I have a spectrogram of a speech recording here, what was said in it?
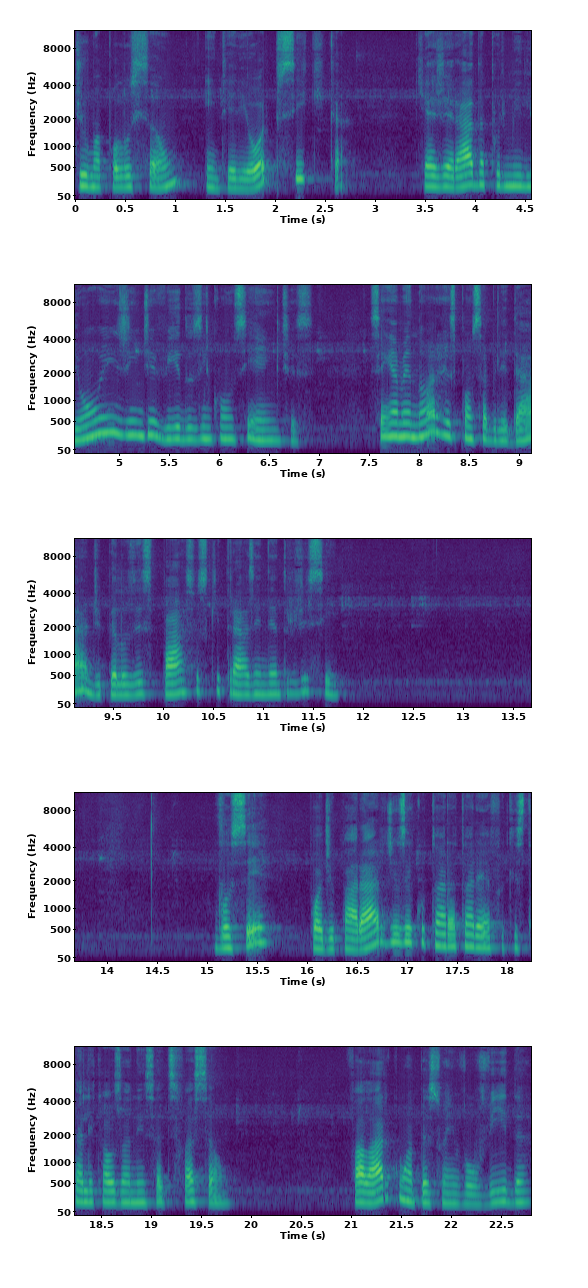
de uma poluição interior psíquica, que é gerada por milhões de indivíduos inconscientes, sem a menor responsabilidade pelos espaços que trazem dentro de si. Você pode parar de executar a tarefa que está lhe causando insatisfação, falar com a pessoa envolvida,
